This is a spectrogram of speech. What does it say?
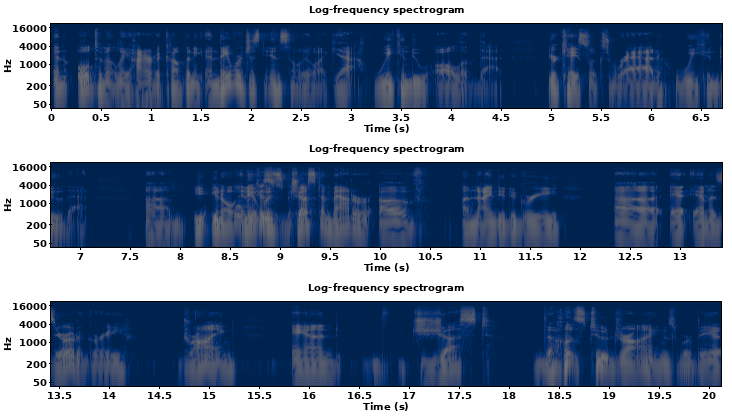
and ultimately hired a company and they were just instantly like yeah we can do all of that your case looks rad we can do that um, you, you know Well, and it was just a matter of a 90 degree uh, and a zero degree drawing and just those two drawings were be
